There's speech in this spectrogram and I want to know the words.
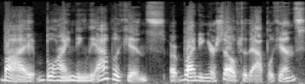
by blinding the applicants or blinding yourself to the applicants.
